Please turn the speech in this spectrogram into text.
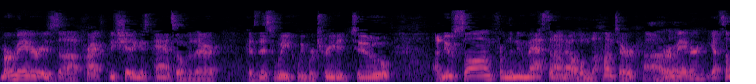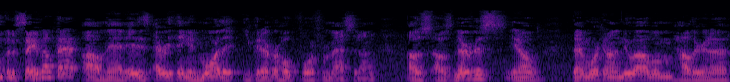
Murmaider is uh, practically shitting his pants over there because this week we were treated to a new song from the new Mastodon album, The Hunter. Uh, Oh. Murmaider, you got something to say about that? Oh man, it is everything and more that you could ever hope for from Mastodon. I was I was nervous, you know, them working on a new album, how they're gonna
